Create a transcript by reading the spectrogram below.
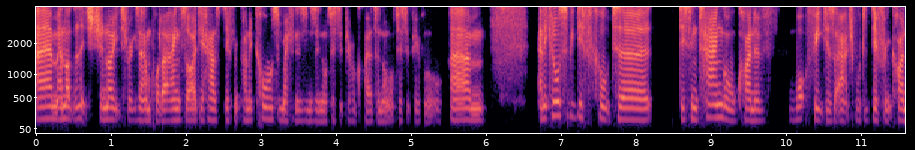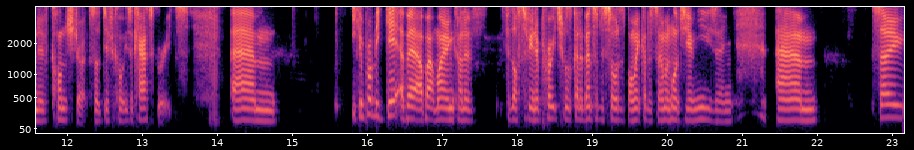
Um, and like the literature notes, for example, that anxiety has different kind of causal mechanisms in autistic people compared to non-autistic people. Um, and it can also be difficult to disentangle kind of what features are attributable to different kind of constructs or difficulties or categories. Um, you can probably get a bit about my own kind of philosophy and approach towards kind of mental disorders by my kind of terminology I'm using. Um, so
